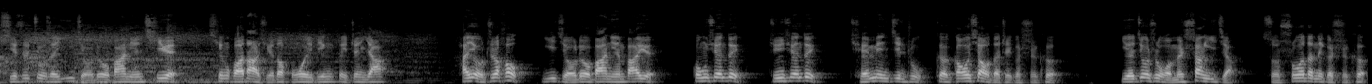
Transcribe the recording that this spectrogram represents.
其实就在一九六八年七月，清华大学的红卫兵被镇压。还有之后，一九六八年八月，工宣队、军宣队全面进驻各高校的这个时刻，也就是我们上一讲所说的那个时刻。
